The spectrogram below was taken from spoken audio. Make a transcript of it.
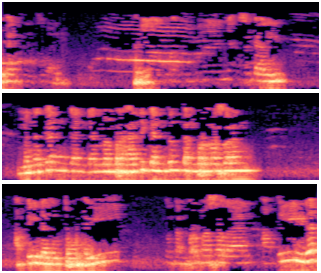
ya banyak sekali menekankan dan memperhatikan tentang permasalahan aqidah tauhid, tentang permasalahan aqidah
